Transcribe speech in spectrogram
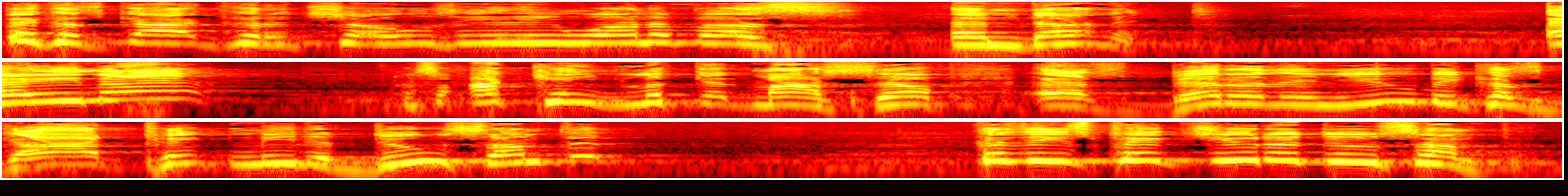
Because God could have chose any one of us and done it. Amen? So I can't look at myself as better than you because God picked me to do something. Because he's picked you to do something.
